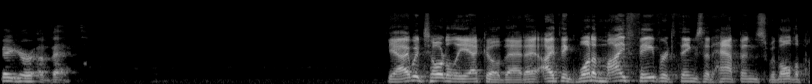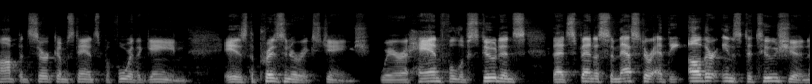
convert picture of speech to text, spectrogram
bigger event. Yeah, I would totally echo that. I think one of my favorite things that happens with all the pomp and circumstance before the game is the prisoner exchange, where a handful of students that spent a semester at the other institution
